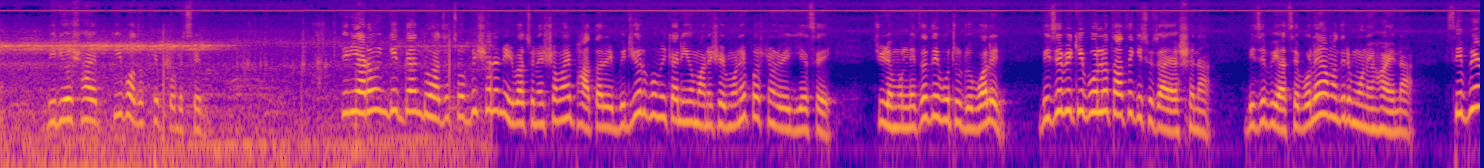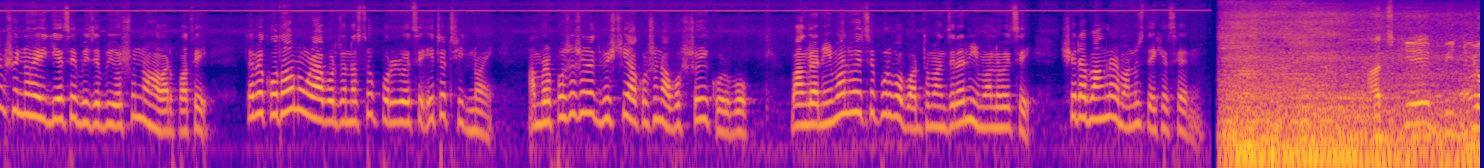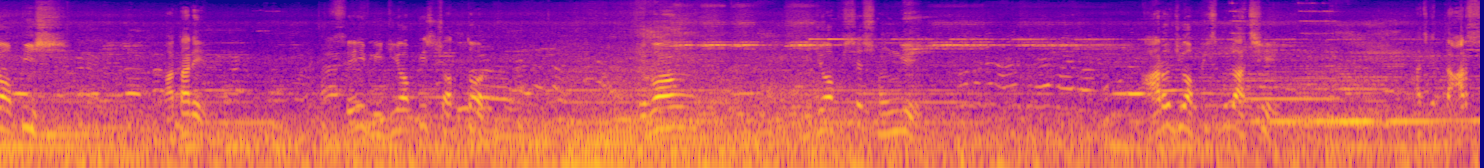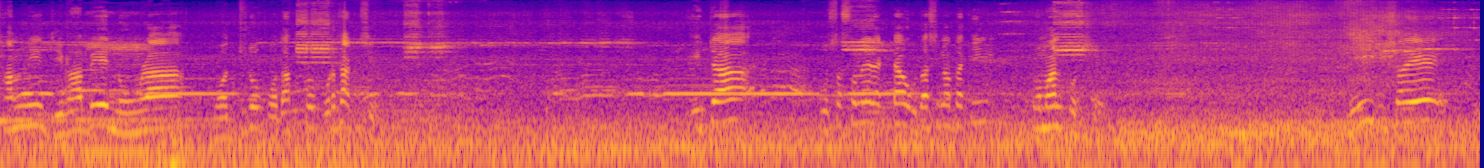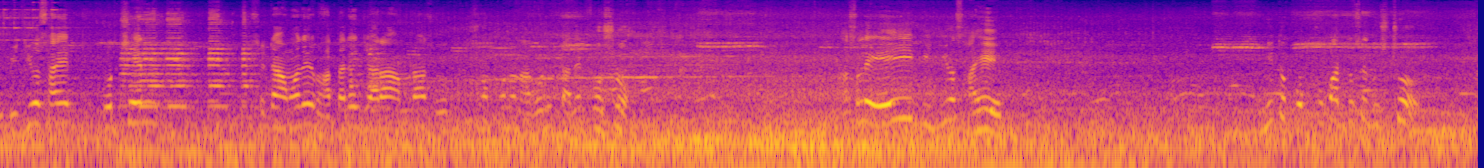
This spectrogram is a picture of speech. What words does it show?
বিডিও সাহেব কী পদক্ষেপ করেছেন? তিনি আরও ইঙ্গিত দেন দু হাজার চব্বিশ সালের নির্বাচনের সময় ভাতারের বিডিওর ভূমিকা নিয়েও মানুষের মনে প্রশ্ন রয়ে গিয়েছে। তৃণমূল নেতা দেবু টুডু বলেন, বিজেপি কি বলল তাতে কিছু যায় আসে না। বিজেপি আছে বলে আমাদের মনে হয় না। সিপিএম শূন্য হয়ে গিয়েছে, বিজেপিও শূন্য হওয়ার পথে। তবে কোথাও নোংরা আবর্জনা স্তূপ পড়ে রয়েছে, এটা ঠিক নয়। আমরা প্রশাসনের দৃষ্টি আকর্ষণ অবশ্যই করব। বাংলা নির্মল হয়েছে পূর্ব বর্ধমান জেলা নির্মল হয়েছে, সেটা বাংলার মানুষ দেখেছেন। আজকে বিডিও অফিস ভাতারে, সেই বিডিও অফিস চত্বর এবং বিডিও অফিসের সঙ্গে আরও যে অফিসগুলো আছে আজকে তার সামনে যেভাবে নোংরা বজ্র পদার্থ পড়ে থাকছে, এটা প্রশাসনের একটা উদাসীনতাকেই প্রমাণ করছে? এই বিষয়ে বিডিও সাহেব করছেন, সেটা আমাদের ভাতারে যারা আমরা সম্পন্ন নাগরিক, তাদের প্রশ্ন। আসলে এই বিডিও সাহেব, উনি তো পক্ষপাত দোষে দুষ্ট।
